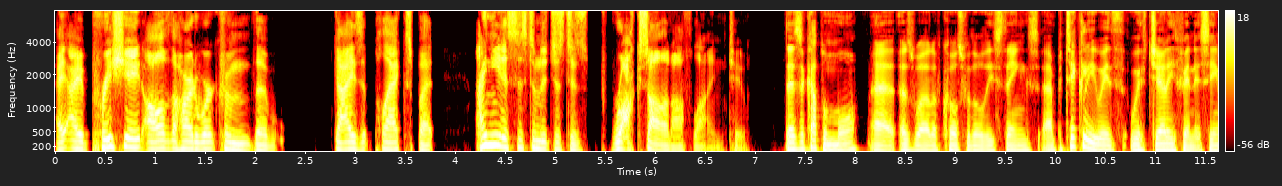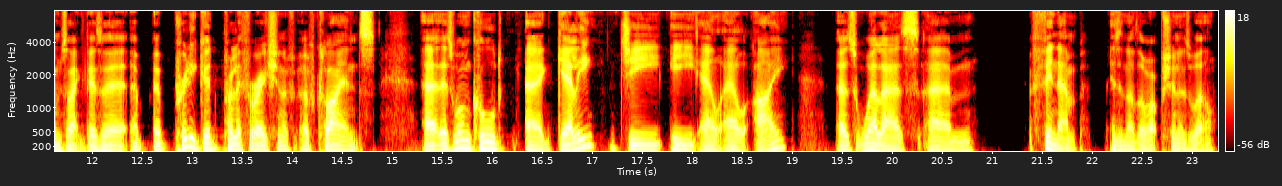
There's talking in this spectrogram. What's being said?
I, I appreciate all of the hard work from the guys at Plex, but I need a system that just is rock solid offline too. There's a couple more uh, as well, of course, with all these things, and particularly with with Jellyfin, it seems like there's a, a, a pretty good proliferation of, of clients. Uh, there's one called uh, Gelli, G E L L I, as well as um, Finamp is another option as well.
